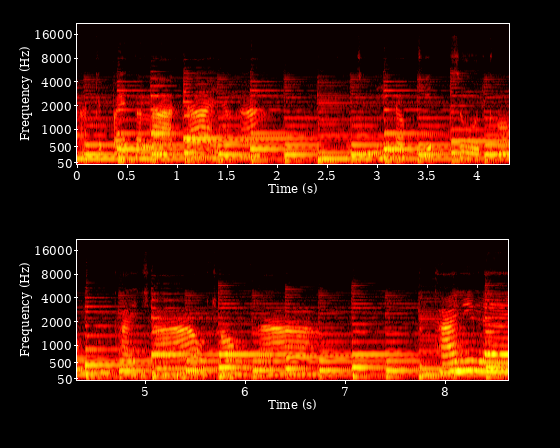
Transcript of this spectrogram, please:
อาจจะไปตลาดได้นะคะแต่ทีนี้เราคิดสูตรของหุ้นไทยเช้าช่องเก้าสุดท้ายนี้แล้ว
